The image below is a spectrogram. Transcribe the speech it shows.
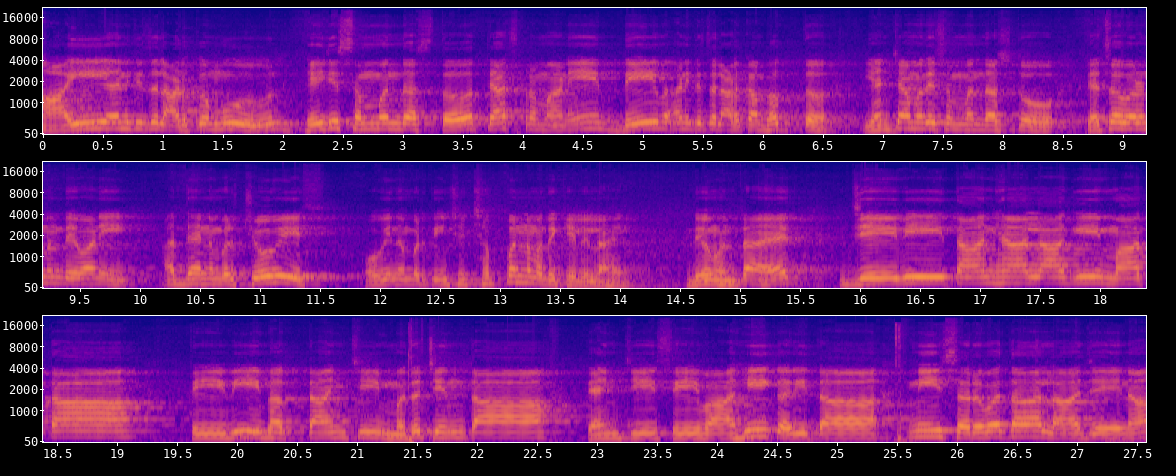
आई आणि तिचं लाडकं मूल हे जे संबंध असतं त्याचप्रमाणे देव आणि त्याचा लाडका भक्त यांच्यामध्ये संबंध असतो. त्याचं वर्णन देवाने अध्याय नंबर चोवीस ओवी नंबर तीनशे छप्पन्नमध्ये केलेलं आहे. देव म्हणतायत जेवी तान्ह्या लागी माता तेवी भक्तांची मज चिंता त्यांची सेवाही करिता मी सर्वता लाजेना.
